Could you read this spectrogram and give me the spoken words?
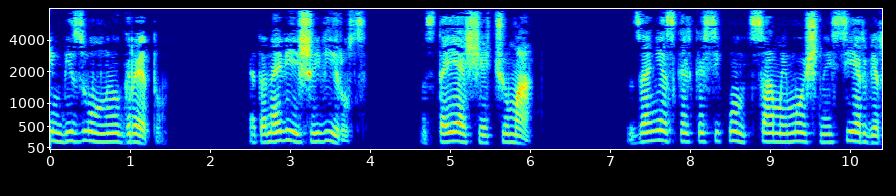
им безумную Грету. Это новейший вирус, настоящая чума. За несколько секунд самый мощный сервер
